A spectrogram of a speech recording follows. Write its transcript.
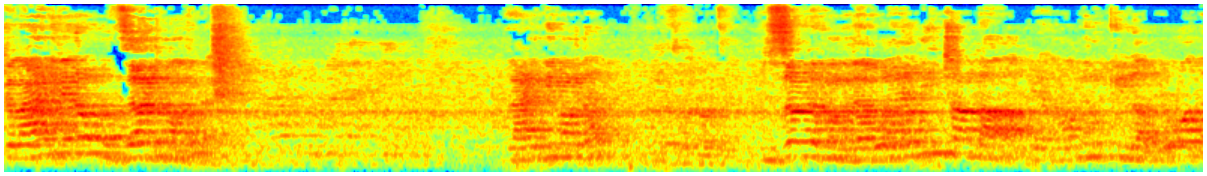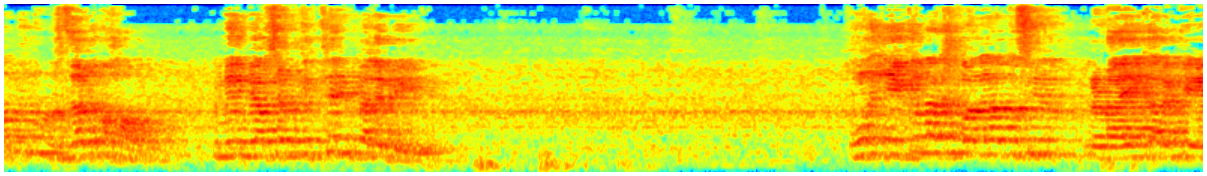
क्लाइंट जो रिज़ल्ट माँगता है। क्लाइंट की माँगता रिज़ल्ट माँगता है। वो नहीं चाहता कि हाँ मैं की गल वो आता मैं रिज़ल्ट दिखाओ। मेरी वैबसाइट कितने पहले गई? ਹੁਣ 1 ਲੱਖ ਬੰਦੇ ਨਾਲ ਤੁਸੀਂ ਲੜਾਈ ਕਰਕੇ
